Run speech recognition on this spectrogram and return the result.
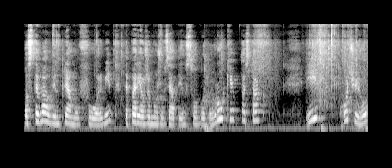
Остивав він прямо в формі. Тепер я вже можу взяти його свободно в руки, ось так. І хочу його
